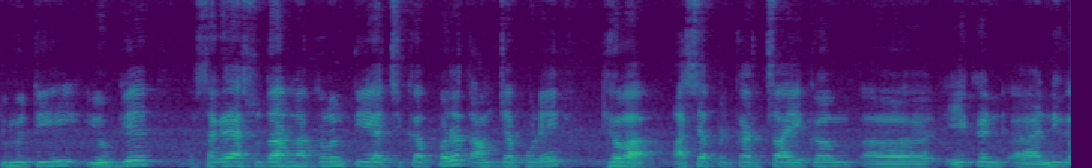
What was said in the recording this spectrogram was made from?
तुम्ही ती योग्य सगळ्या सुधारणा करून ती याचिका परत आमच्या पुढे ठेवा. अशा प्रकारचा एक एक निग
